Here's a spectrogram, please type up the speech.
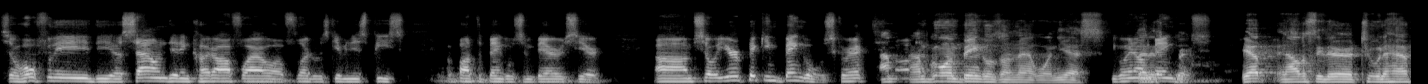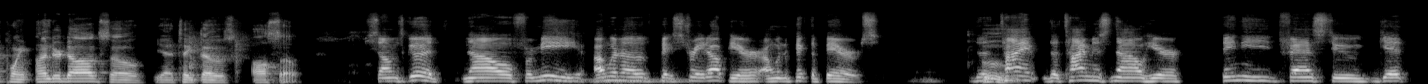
So hopefully the uh, sound didn't cut off while uh, Floyd was giving his piece about the Bengals and Bears here. Um, so you're picking Bengals, correct? I'm, I'm going Bengals on that one. Yes. you're going on Bengals. correct. Yep. And obviously they're a two and a half point underdog. So yeah, take those also. Sounds good. Now, for me, I'm gonna pick straight up here. I'm gonna pick the Bears. The Ooh. time, the time is now here. They need fans to get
